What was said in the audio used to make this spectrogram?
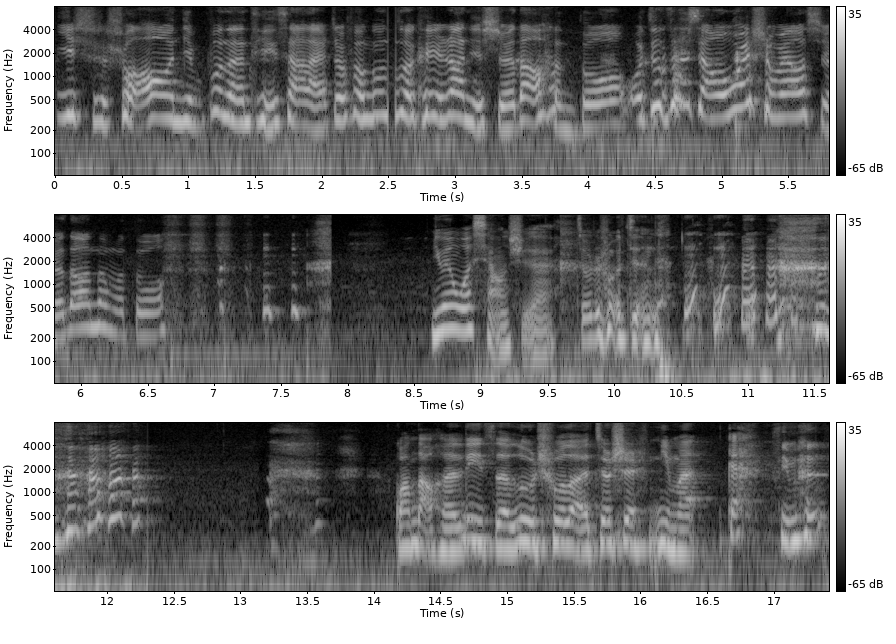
意识，说哦，你不能停下来，这份工作可以让你学到很多。我就在想，我为什么要学到那么多？因为我想学，就这么简单。广岛和栗子露出了就是你们干你们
